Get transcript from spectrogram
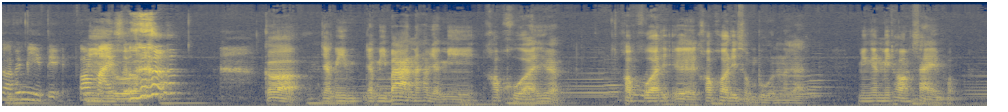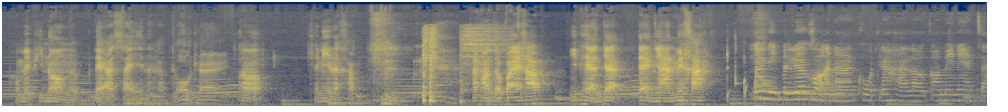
ตัวไม่มีติเป้าหมายมีอยู่สูงก็อยากมีอยากมีบ้านนะครับ อยากมีครอบครัวที่แบบ ครอบครัวที่เออครอบครัวที่สมบูรณ์แล้วก็มีเงินมีทองใส่พ่อพ่อแม่พี่น้องแบบได้อาศัยนะครับทุกคน Okay. ก็แค่นี้แหละครับ คำถามต่อไปครับ มีแผนจะแต่งงานไหมคะ เรื่องนี้เป็นเรื่องของอนาคตนะคะ เราก็ไม่แน่ใจ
